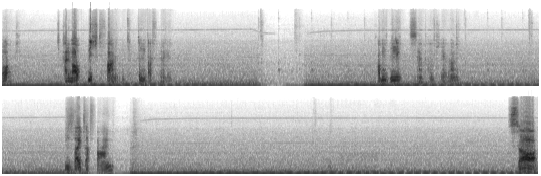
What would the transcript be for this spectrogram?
Oh. Ich kann überhaupt nicht fahren. Ich bin zu dumm dafür. ey. Kommt nichts. Er kommt hier ran. Und weiterfahren. So.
